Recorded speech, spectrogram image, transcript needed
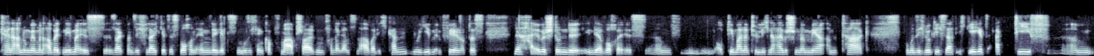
keine Ahnung, wenn man Arbeitnehmer ist, sagt man sich vielleicht, jetzt ist Wochenende, jetzt muss ich den Kopf mal abschalten von der ganzen Arbeit. Ich kann nur jedem empfehlen, ob das eine halbe Stunde in der Woche ist. Ähm, optimal natürlich eine halbe Stunde mehr am Tag, wo man sich wirklich sagt, ich gehe jetzt aktiv ähm,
